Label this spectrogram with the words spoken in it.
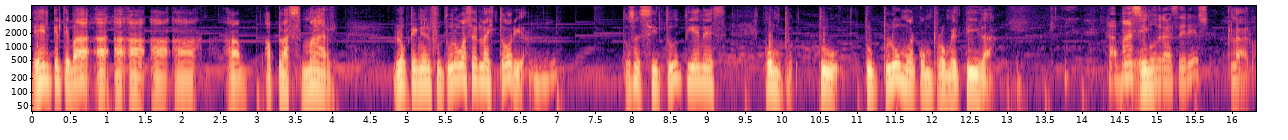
es el que te va a, a- a- a- plasmar lo que en el futuro va a ser la historia. Entonces, si tú tienes tu, tu pluma comprometida, Jamás en- podrá hacer eso. claro.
